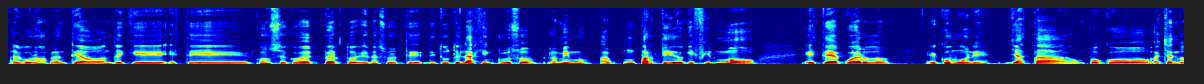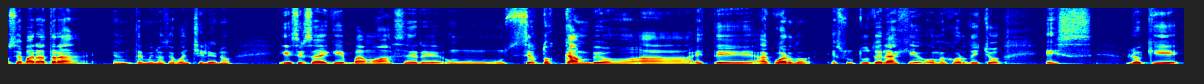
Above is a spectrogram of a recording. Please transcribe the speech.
Algunos han planteado de que este Consejo de Expertos es una suerte de tutelaje, incluso los mismos, un partido que firmó este acuerdo eh, comune ya está un poco echándose para atrás en términos de buen chileno y decir, ¿sabe qué? Vamos a hacer eh, un, ciertos cambios a este acuerdo. ¿Es un tutelaje o mejor dicho, es lo que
